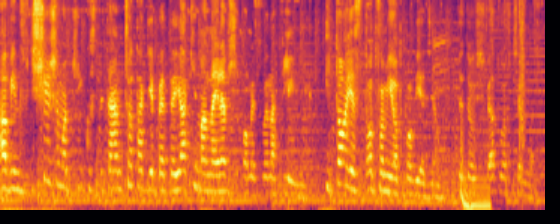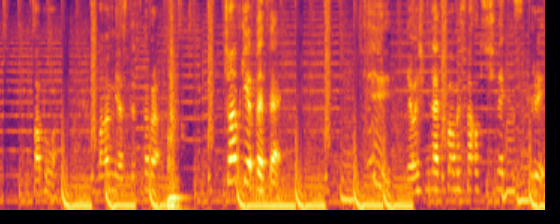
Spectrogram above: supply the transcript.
A więc w dzisiejszym odcinku spytałem Czota GPT, jakie ma najlepsze pomysły na filmik. I to jest to, co mi odpowiedział. Tytuł Światło w ciemności. Fabuła. Mamy miasto. Dobra. Czot GPT! Ty, miałeś mi dać pomysł na odcinek z gry.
